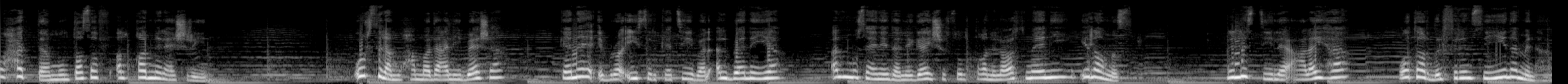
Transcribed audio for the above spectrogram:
وحتى منتصف القرن العشرين. أرسل محمد علي باشا كنائب رئيس الكتيبة الألبانية المساندة لجيش السلطان العثماني إلى مصر للاستيلاء عليها وطرد الفرنسيين منها.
